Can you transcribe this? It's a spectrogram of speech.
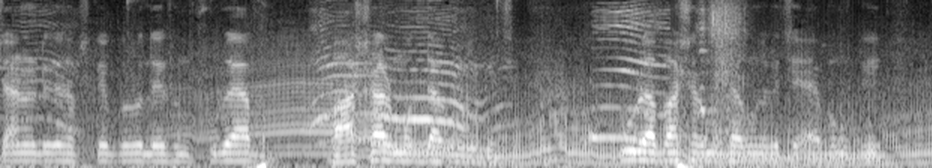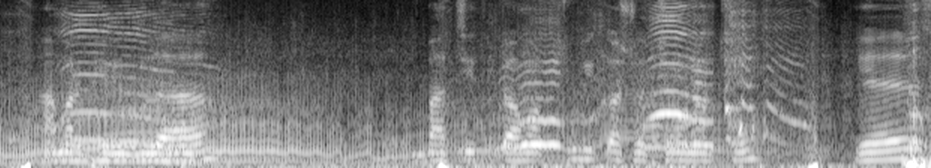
চ্যানেলটিকে সাবস্ক্রাইব করুন। দেখুন, পুরা বাসার মধ্যে আগুন লেগেছে, পুরা বাসার মধ্যে আগুন লেগেছে, এবং কি আমার ভেবিগুলা বাতচিত আমার খুবই কষ্ট হচ্ছে, মনে হচ্ছে। ইয়েস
